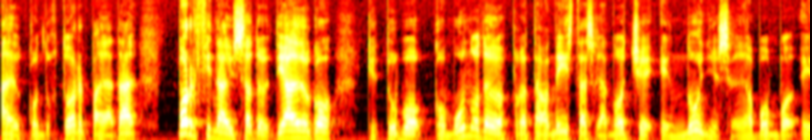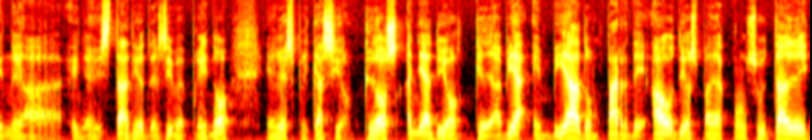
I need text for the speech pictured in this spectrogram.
al conductor para dar por finalizado el diálogo que tuvo como uno de los protagonistas la noche en Núñez, en, el estadio de Plate, en la explicación. Cross añadió que había enviado un par de audios para consultarle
